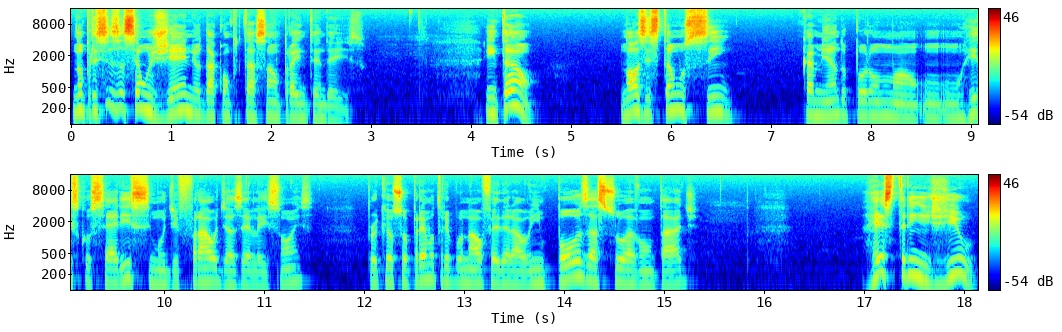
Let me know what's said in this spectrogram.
Não precisa ser um gênio da computação para entender isso. Então, nós estamos sim caminhando por uma, um, um risco seríssimo de fraude às eleições, porque o Supremo Tribunal Federal impôs a sua vontade, restringiu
